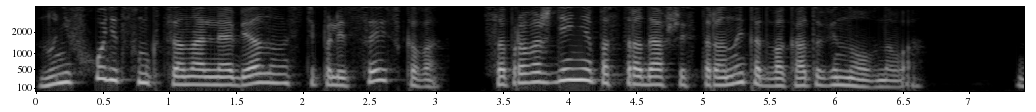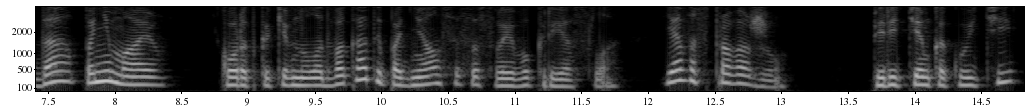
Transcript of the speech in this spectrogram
но не входит в функциональные обязанности полицейского сопровождение пострадавшей стороны к адвокату виновного. «Да, понимаю», – коротко кивнул адвокат и поднялся со своего кресла. «Я вас провожу». Перед тем, как уйти,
